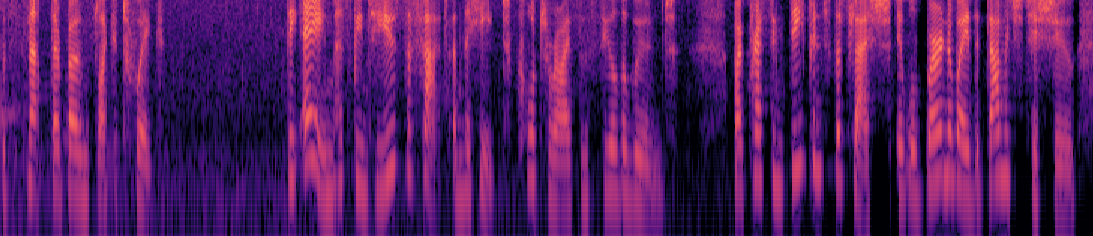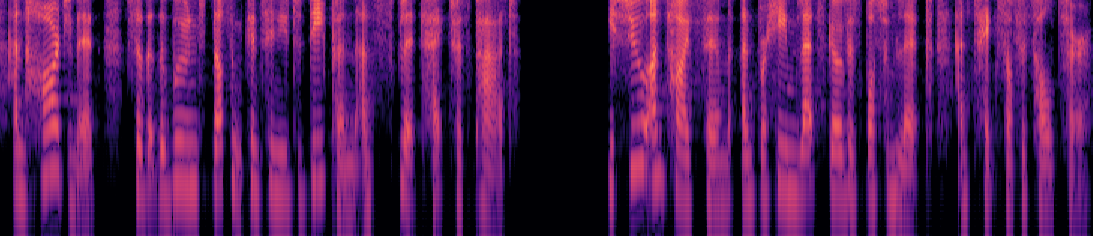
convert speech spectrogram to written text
would snap their bones like a twig. The aim has been to use the fat and the heat to cauterize and seal the wound. By pressing deep into the flesh, it will burn away the damaged tissue and harden it so that the wound doesn't continue to deepen and split Hector's pad. Ishu unties him and Brahim lets go of his bottom lip and takes off his halter.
